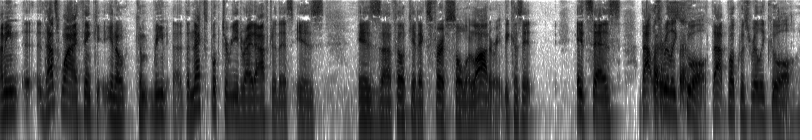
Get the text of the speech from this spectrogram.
I mean, uh, that's why I think you know. Com- read uh, the next book to read right after this is is uh, Philip K. Dick's first Solar Lottery because it it says that was really 100%. cool. That book was really cool.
